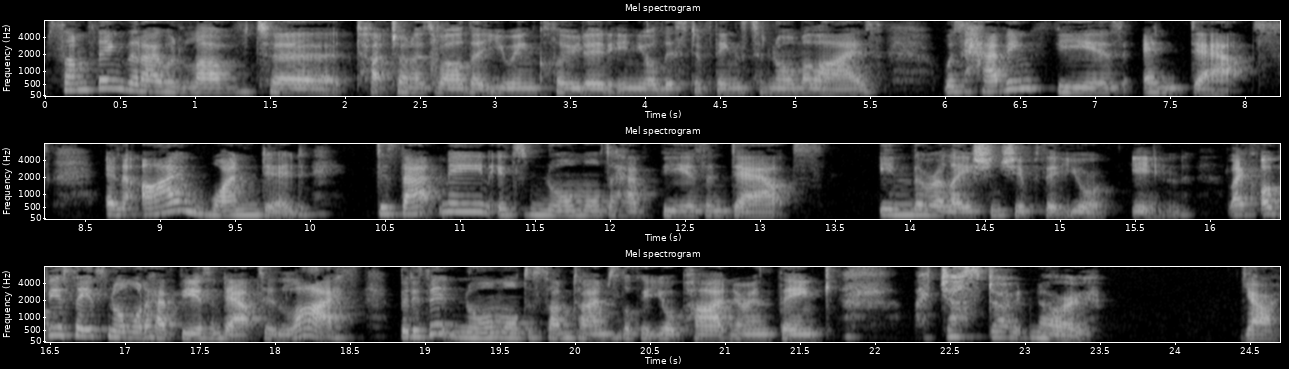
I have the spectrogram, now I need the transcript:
Something that I would love to touch on as well that you included in your list of things to normalize was having fears and doubts. And I wondered, does that mean it's normal to have fears and doubts in the relationship that you're in? Like, obviously, it's normal to have fears and doubts in life, but is it normal to sometimes look at your partner and think, I just don't know. Yeah,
